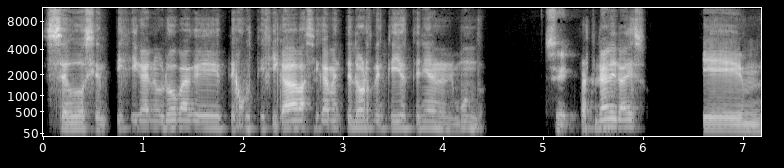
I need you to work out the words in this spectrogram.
pseudocientífica en Europa que te justificaba básicamente el orden que ellos tenían en el mundo. Sí. Al final era eso. Em,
